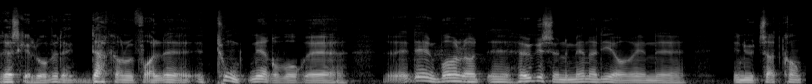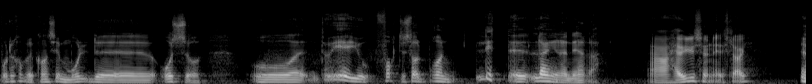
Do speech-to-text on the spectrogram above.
Det skal jeg love deg. Der kan du falle tungt nedover. Eh, det er jo bare at eh, Haugesund mener de har en, eh, en utsatt kamp, og det har vel kanskje Molde også. Og da er jo faktisk alt Brann litt lenger nede. Ja, Haugesund er i slag. I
